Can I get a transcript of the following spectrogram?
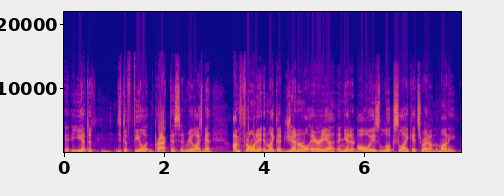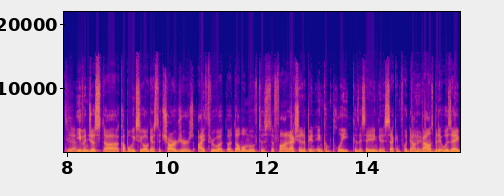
Uh, You have to you have to feel it in practice and realize, man, I'm throwing it in like a general area, and yet it always looks like it's right on the money. Yeah. Even just uh, a couple weeks ago against the Chargers, I threw a, a double move to Stefon. It actually ended up being incomplete because they said he didn't get his second foot down in Yeah. bounds, but it was a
